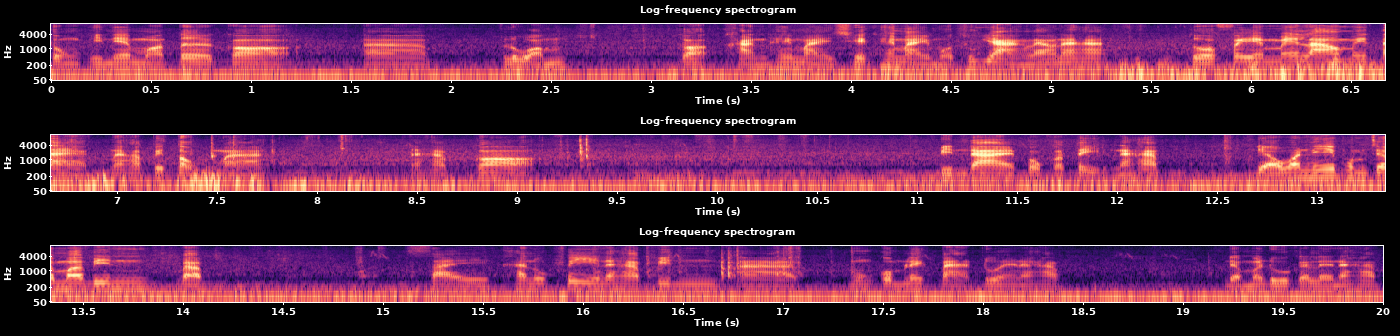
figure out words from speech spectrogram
ตรงพีเนียมอเตอร์ก็หลวมก็ขันให้ใหม่เช็คให้ใหม่หมดทุกอย่างแล้วนะฮะตัวเฟรมไม่เล้าไม่แตกนะครับ ไปตกมานะครับก็บินได้ปกตินะครับ เดี๋ยววันนี้ผมจะมาบินแบบ ใส่คานุปี้นะครับ บินอ่าวงกลมเลข 8 ด้วยนะครับ เดี๋ยวมาดูกันเลยนะครับ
